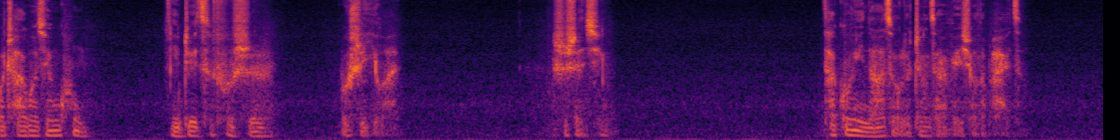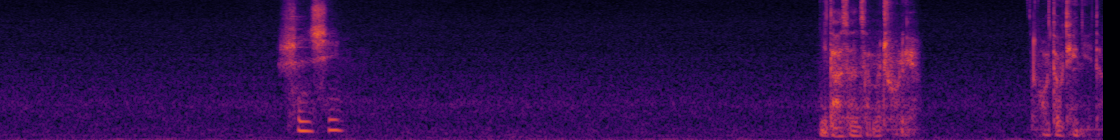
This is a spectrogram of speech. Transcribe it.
我查过监控，你这次出事不是意外，是沈星。他故意拿走了正在维修的牌子。沈星，你打算怎么处理？我都听你的。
